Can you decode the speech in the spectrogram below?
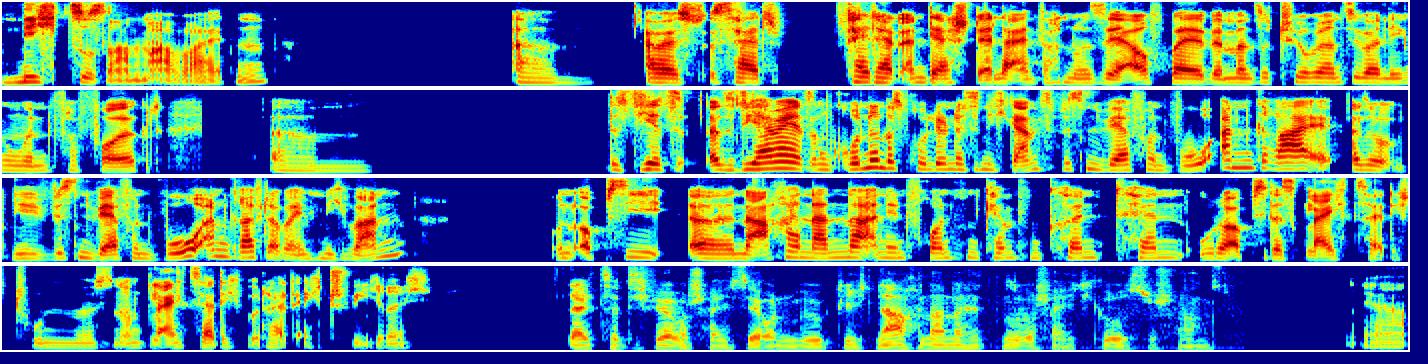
nicht zusammenarbeiten. Ähm, aber es ist halt fällt halt an der Stelle einfach nur sehr auf, weil wenn man so Tyrions Überlegungen verfolgt, ähm dass die jetzt also, die haben ja jetzt im Grunde das Problem, dass sie nicht ganz wissen, wer von wo angrei also, die wissen, wer von wo angreift, aber eben nicht wann. Und ob sie, äh, nacheinander an den Fronten kämpfen könnten oder ob sie das gleichzeitig tun müssen. Und gleichzeitig wird halt echt schwierig. Gleichzeitig wäre wahrscheinlich sehr unmöglich. Nacheinander hätten sie wahrscheinlich die größte Chance. Ja.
